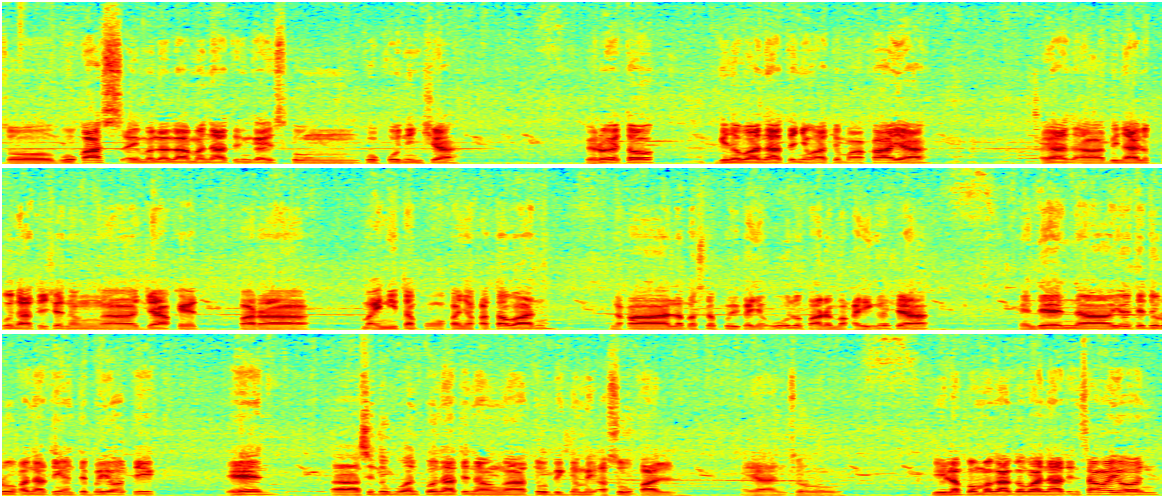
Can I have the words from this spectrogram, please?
So bukas ay malalaman natin guys kung kukunin siya. Pero ito, ginawa natin yung ating makakaya. Ayan, ah, binalot po natin siya ng ah, jacket para mainitan po ang kanyang katawan. Nakalabas na po yung kanyang ulo para makahinga siya. And then, ah, yun, tinurukan natin yung antibiotic. And, uh, sinubuan po natin ng ah, tubig na may asukal. Ayan, so, yun lang po magagawa natin sa ngayon.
